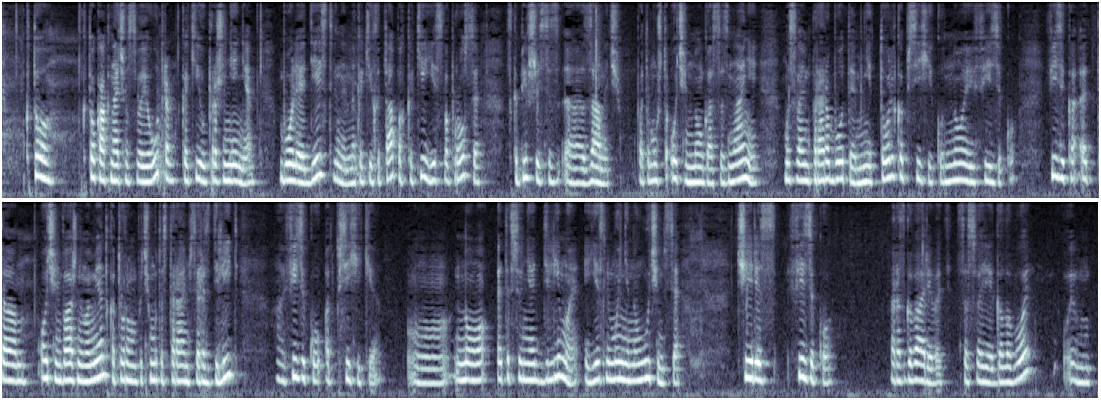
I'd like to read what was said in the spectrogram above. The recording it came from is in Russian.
кто, кто как начал свое утро, какие упражнения более действенны, на каких этапах, какие есть вопросы, скопившиеся э, за ночь. Потому что очень много осознаний. Мы с вами проработаем не только психику, но и физику. Физика — это очень важный момент, который мы почему-то стараемся разделить, э, физику от психики. Но это все неотделимое. И если мы не научимся через физику разговаривать со своей головой,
